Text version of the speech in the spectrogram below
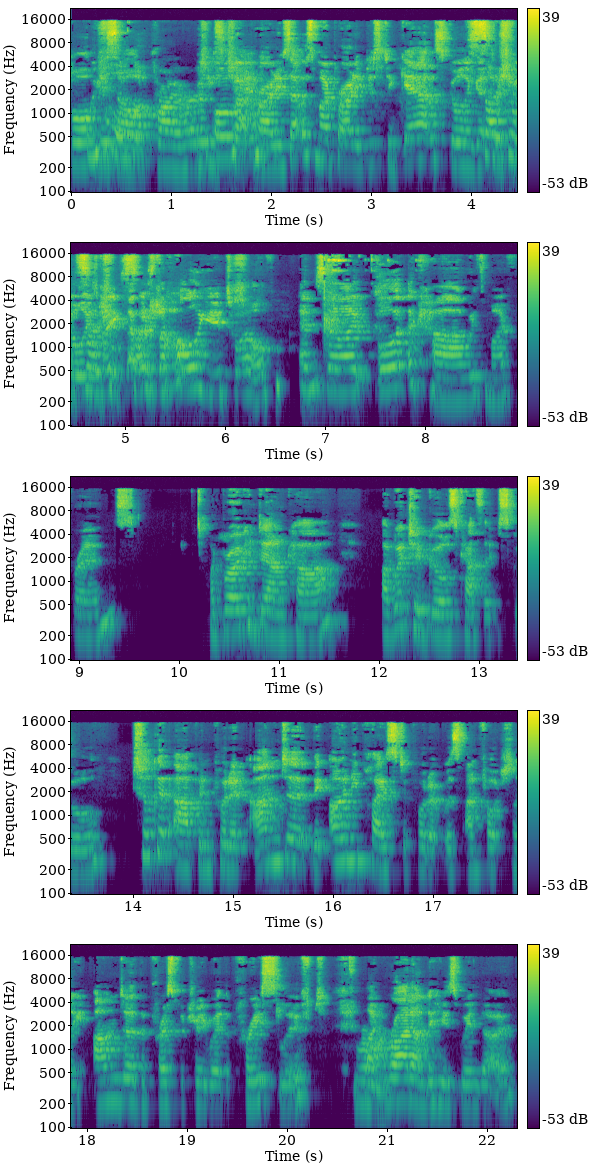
bought We've this all old priorities. All my priorities. That was my priority, just to get out of school and get social, to school each week. That social. was the whole year 12. And so I bought a car with my friends, a broken down car. I went to a girls' Catholic school took it up and put it under the only place to put it was unfortunately under the presbytery where the priest lived, right. like right under his window.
